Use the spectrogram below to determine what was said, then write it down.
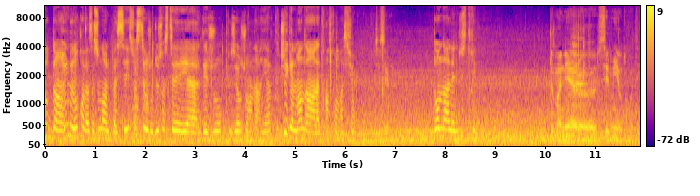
nos- dans une de nos conversations dans le passé, soit c'était aujourd'hui, soit c'était il y a des jours, plusieurs jours en arrière, que tu es également dans la transformation, Si, si. donc dans l'industrie De manière euh, semi-automatique.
